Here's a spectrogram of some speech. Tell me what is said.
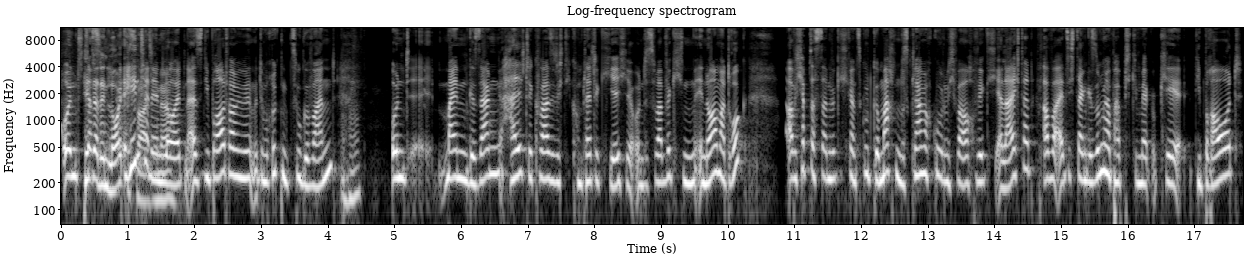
Und Hinter den Leuten Hinter quasi, den ne? Leuten. Also die Braut war mir mit dem Rücken zugewandt. Und äh, mein Gesang hallte quasi durch die komplette Kirche. Und es war wirklich ein enormer Druck. Aber ich habe das dann wirklich ganz gut gemacht und das klang auch gut und ich war auch wirklich erleichtert. Aber als ich dann gesungen habe, habe ich gemerkt, okay, die Braut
